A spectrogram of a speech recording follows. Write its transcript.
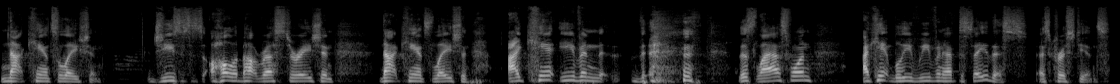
not cancellation. Jesus is all about restoration, not cancellation. I can't even, this last one, I can't believe we even have to say this as Christians.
